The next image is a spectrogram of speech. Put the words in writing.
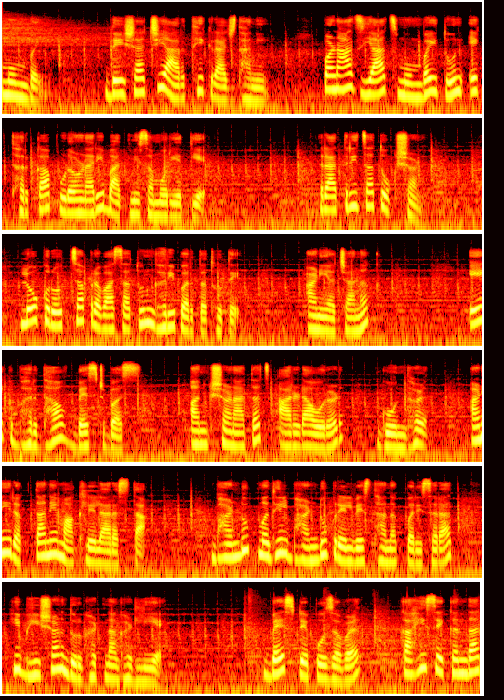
मुंबई. देशाची आर्थिक राजधानी. पण आज याच मुंबईतून एक थरका पुडवणारी बातमी समोर येते रात्रीचा तो क्षण. लोक रोजच्या प्रवासातून घरी परतत होते. आणि अचानक एक भरधाव बेस्ट बस अनक्षणातच आरडाओरड गोंधळ आणि रक्ताने माखलेला रस्ता. भांडूपमधील भांडूप रेल्वे स्थानक परिसरात ही भीषण दुर्घटना घडली आहे बेस्ट डेपोजवळ काही सेकंदात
